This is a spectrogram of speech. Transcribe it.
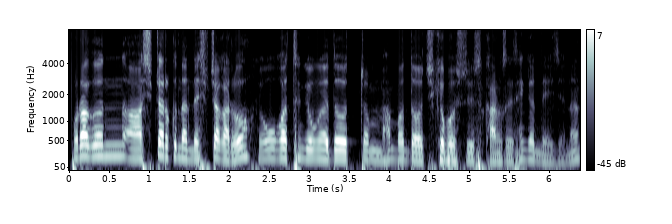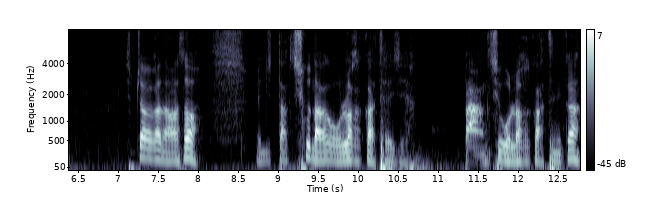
보락은 아, 십자로 끝났네. 십자가로. 요거 같은 경우에도 좀 한 번 더 지켜볼 수 있을 가능성이 생겼네. 이제는 십자가가 나와서 왠지 딱 치고 나가고 올라갈 것 같아요. 이제 빵 치고 올라갈 것 같으니까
